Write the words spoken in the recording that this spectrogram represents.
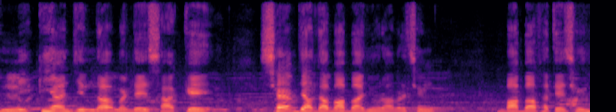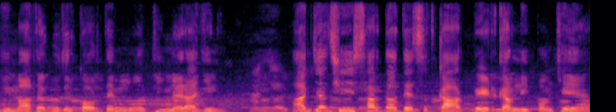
ਨਿੱਕੀਆਂ ਜਿੰਦਾ ਵੱਡੇ ਸਾਕੇ ਸਾਹਿਬਜ਼ਾਦਾ ਬਾਬਾ ਜੋਰਾਵਰ ਸਿੰਘ, ਬਾਬਾ ਫਤਿਹ ਸਿੰਘ ਜੀ, ਮਾਤਾ ਗੁਜਰ ਕੌਰ ਤੇ ਮੋਤੀ ਮਹਿਰਾ ਜੀ ਨੂੰ। ਅੱਜ ਅਸੀਂ ਸਰਦਾ ਤੇ ਸਤਕਾਰ ਭੇਟ ਕਰਨ ਲਈ ਪਹੁੰਚੇ ਹਾਂ,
